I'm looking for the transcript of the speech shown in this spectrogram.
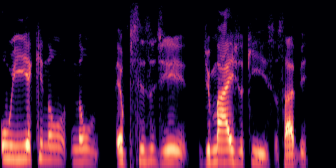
o i é que não, não eu preciso de, de mais do que isso, sabe?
